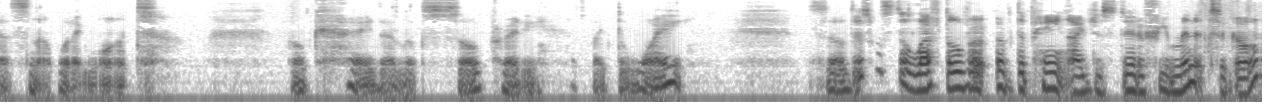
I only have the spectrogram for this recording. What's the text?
that's not what I want. Okay, that looks so pretty. Like the white. So this was the leftover of the paint I just did a few minutes ago,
